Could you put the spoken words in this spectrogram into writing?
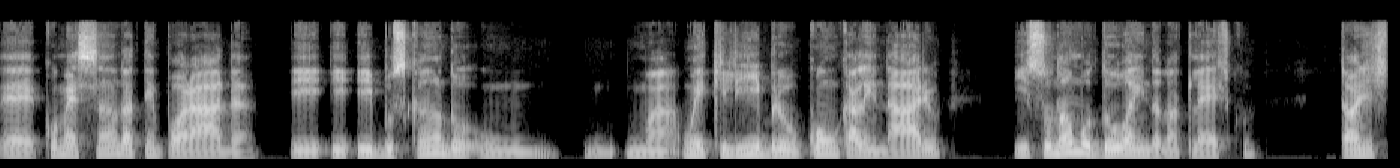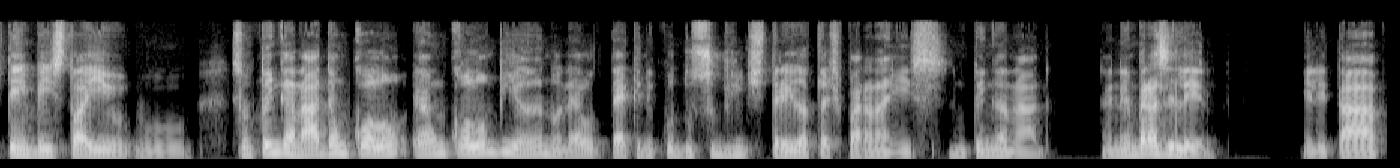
é, começando a temporada e, e, e buscando um, uma, um equilíbrio com o calendário. Isso não mudou ainda no Atlético. Então a gente tem visto aí, o, se não estou enganado, é um, colom, é um colombiano, né? O técnico do Sub-23 do Atlético Paranaense. Não estou enganado. Não é nem brasileiro. Ele está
